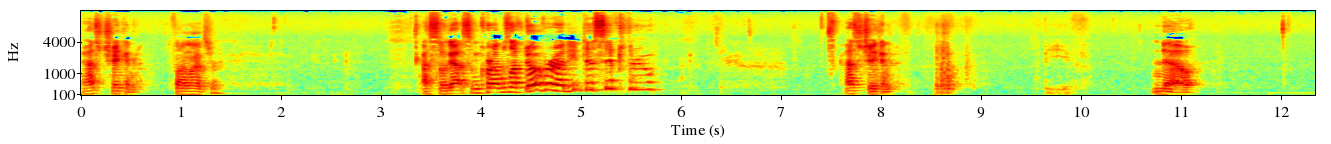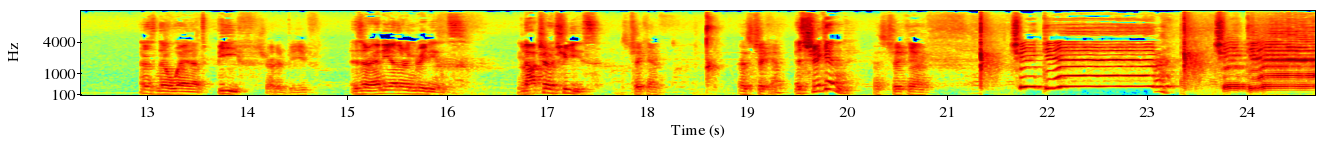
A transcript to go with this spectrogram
That's chicken. Final answer. I still got some crumbs left over I need to sift through. That's chicken. No. There's no way that's beef. Shredded beef. Is there any other ingredients? Nacho cheese. It's chicken. It's chicken. It's chicken. It's chicken. Chicken. Chicken.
